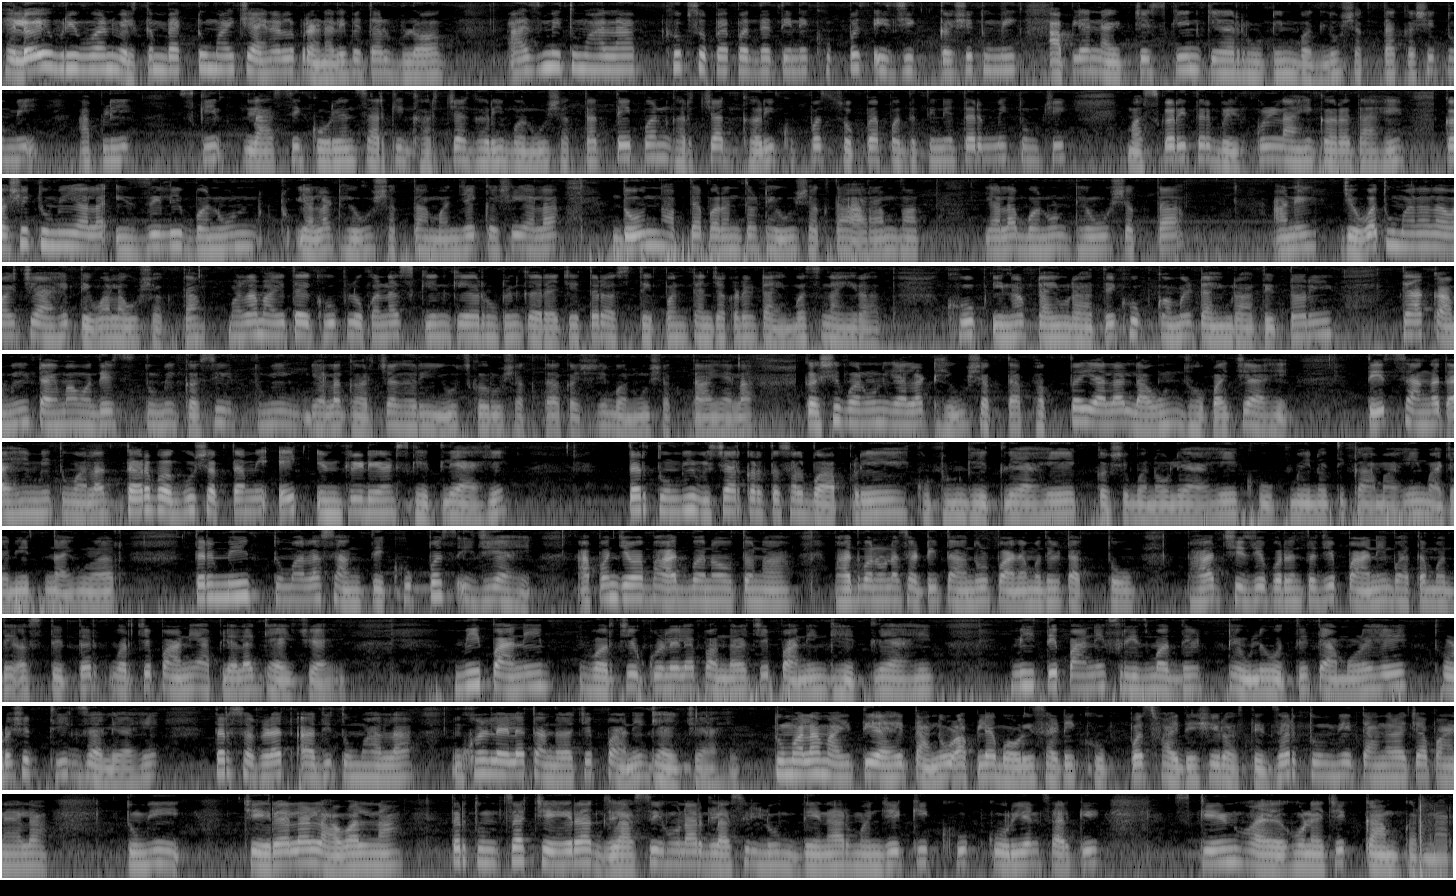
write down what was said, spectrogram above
Hello everyone welcome back to my channel Pranali Betal blog आज मी तुम्हाला खूप सोप्या पद्धतीने खूपच इझी कसे तुम्ही आपल्या नाईटचे स्किन केअर रुटीन बदलू शकता कसे तुम्ही आपली स्किन क्लासिक कोरियनसारखी घरच्या घरी बनवू शकता ते पण घरच्या घरी खूपच सोप्या पद्धतीने. तर मी तुमची मस्करी तर बिलकुल नाही करत आहे. कशी तुम्ही याला इझिली बनवून याला ठेवू शकता म्हणजे कशी याला दोन हप्त्यापर्यंत ठेवू शकता आरामात याला बनवून ठेवू शकता. आणि जेव्हा तुम्हाला लावायचे आहे तेव्हा लावू शकता. मला माहीत आहे खूप लोकांना स्किन केअर रुटीन करायचे तर असते पण त्यांच्याकडे टाईमच नाही राहत. खूप इनफ टाईम राहते खूप कमी टाईम राहते. तरी त्या कमी टायमामध्येच तुम्ही कशी तुम्ही याला घरच्या घरी यूज करू शकता कशी बनवू शकता याला कशी बनवून याला ठेवू शकता फक्त याला लावून झोपायचे आहे. तेच सांगत आहे मी तुम्हाला. तर बघू शकता मी एक इन्ग्रेडियंट्स घेतले आहे. तर तुम्ही विचार करत असाल बापरे कुठून घेतले आहे कसे बनवले आहे खूप मेहनती काम आहे माझ्याने नाही होणार. तर मी तुम्हाला सांगते खूपच इझी आहे. आपण जेव्हा भात बनवतो ना भात बनवण्यासाठी तांदूळ पाण्यामध्ये टाकतो. भात शिजेपर्यंत जे पाणी भातामध्ये असते तर वरचे पाणी आपल्याला घ्यायचे आहे. मी पाणी वरचे उकळलेल्या तांदळाचे पाणी घेतले आहे. मी ते पाणी फ्रीजमध्ये ठेवले होते त्यामुळे हे थोडेसे थिक झाले आहे. तर सगळ्यात आधी तुम्हाला उकळलेल्या तांदळाचे पाणी घ्यायचे आहे. तुम्हाला माहिती आहे तांदूळ आपल्या बॉडीसाठी खूपच फायदेशीर असते. जर तुम्ही तांदळाच्या पाण्याला तुम्ही चेहऱ्याला लावाल ना तर तुमचा चेहरा ग्लासी होणार ग्लासी लुक देणार म्हणजे की खूप कोरियनसारखी स्किन व्हाय होण्याचे काम करणार.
